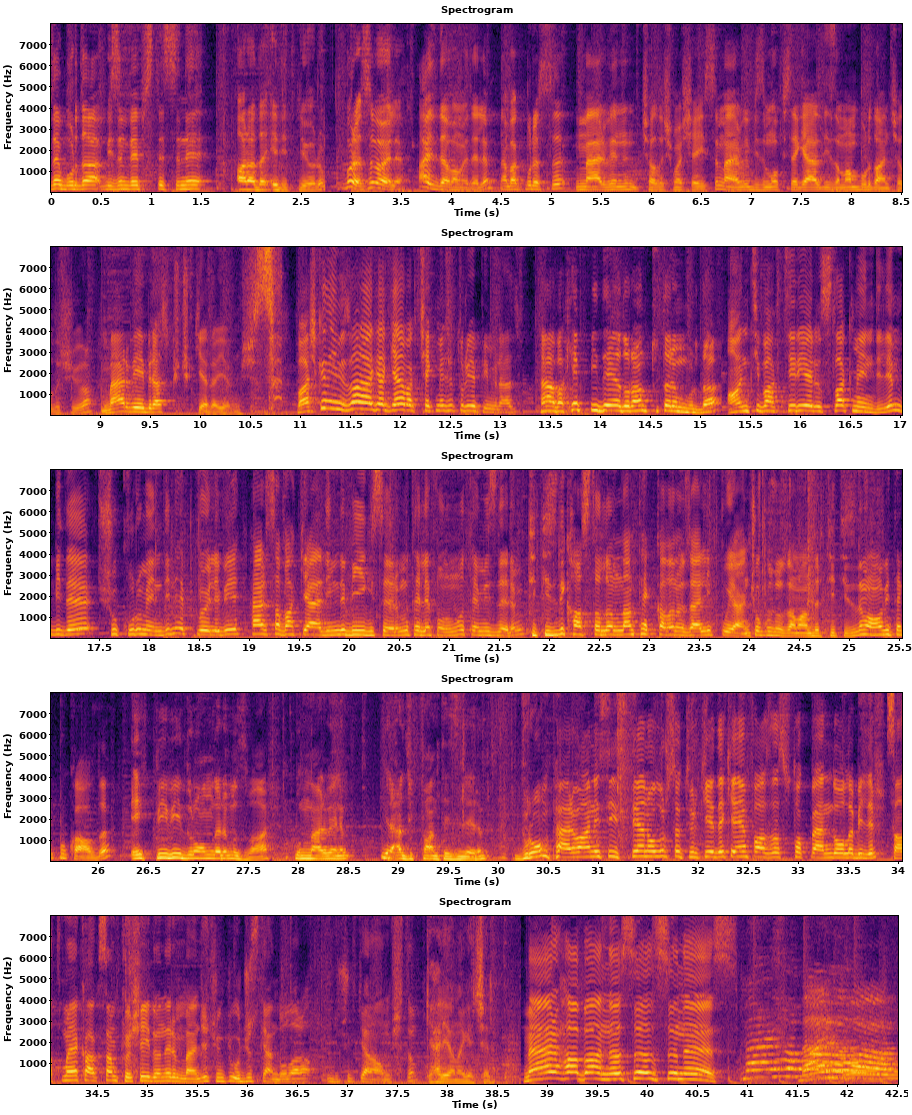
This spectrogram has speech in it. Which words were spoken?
geçtiğimizde burada bizim web sitesini arada editliyorum. Burası böyle. Haydi devam edelim. Ha bak burası Merve'nin çalışma şeysi. Merve bizim ofise geldiği zaman buradan çalışıyor. Merve'ye biraz küçük yer ayırmışız. Başka neyimiz var? Ha, Gel, gel bak çekmece turu yapayım birazcık. Ha bak hep bir deodorant tutarım burada. Antibakteriyel ıslak mendilim. Bir de şu kuru mendil hep böyle bir her sabah geldiğimde bilgisayarımı, telefonumu temizlerim. Titizlik hastalığımdan tek kalan özellik bu yani. Çok uzun zamandır titizdim ama bir tek bu kaldı. FPV dronlarımız var. Bunlar benim birazcık fantezilerim. Drone pervanesi isteyen olursa Türkiye'deki en fazla stok bende olabilir. Satmaya kalksam köşeyi dönerim bence çünkü ucuzken, dolar düşükken almıştım. Gel yana geçelim. Merhaba, nasılsınız? Merhaba.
